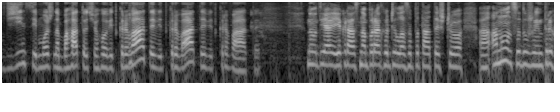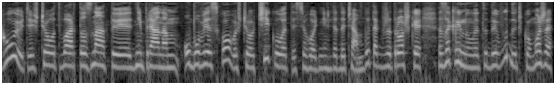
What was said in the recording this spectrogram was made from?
в жінці можна багато чого відкривати, відкривати, відкривати. Ну от я якраз наперед хотіла запитати, що е, анонси дуже інтригують, і що от варто знати дніпрянам обов'язково, що очікувати сьогодні глядачам. Ви так вже трошки закинули туди вудочку. Може,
